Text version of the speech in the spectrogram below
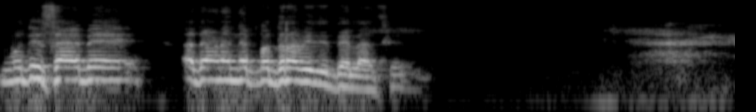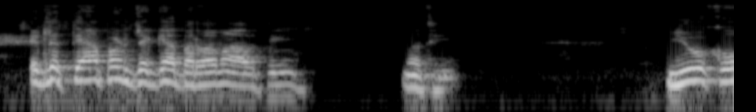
મોદી સાહેબે અદાણીને પધરાવી દીધેલા છે. એટલે ત્યાં પણ જગ્યા ભરવામાં આવતી નથી. યુવકો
